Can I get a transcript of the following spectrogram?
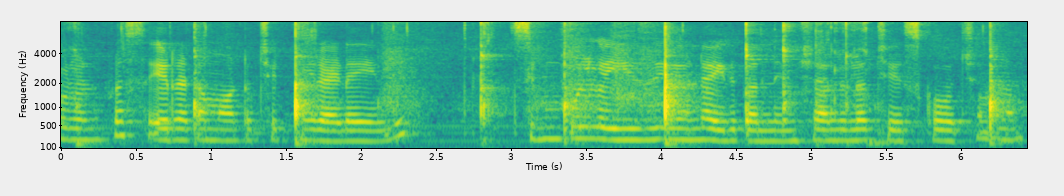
చూడండి ప్లస్ ఎర్ర టమాటో చట్నీ రెడీ అయింది. సింపుల్గా ఈజీగా అంటే ఐదు పది నిమిషాలలో చేసుకోవచ్చు మనం.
